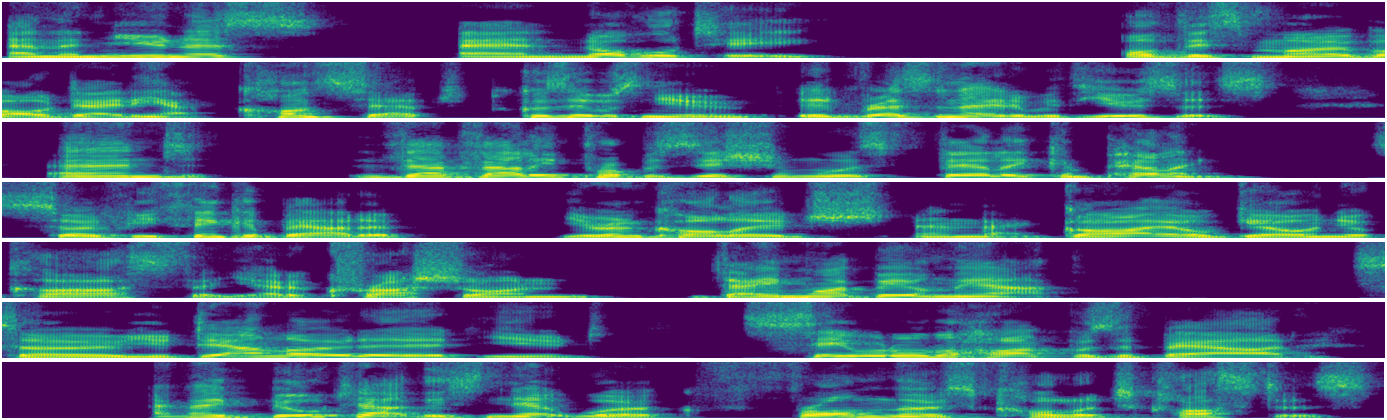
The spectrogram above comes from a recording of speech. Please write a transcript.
And the newness and novelty of this mobile dating app concept, because it was new, it resonated with users. And that value proposition was fairly compelling. So if you think about it, you're in college and that guy or girl in your class that you had a crush on, they might be on the app. So you download it, you'd see what all the hype was about. And they built out this network from those college clusters.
